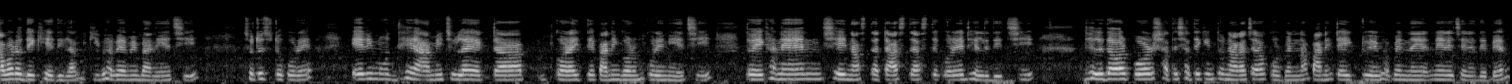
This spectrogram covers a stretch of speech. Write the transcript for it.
আবারও দেখিয়ে দিলাম কীভাবে আমি বানিয়েছি। ছোট ছোট করে। এরই মধ্যে আমি চুলায় একটা কড়াইতে পানি গরম করে নিয়েছি। তো এখানে সেই নাস্তাটা আস্তে আস্তে করে ঢেলে দিচ্ছি। ঢেলে দেওয়ার পর সাথে সাথে কিন্তু নাড়াচাড়া করবেন না। পানিটা একটু এভাবে নেড়ে চেড়ে দেবেন।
